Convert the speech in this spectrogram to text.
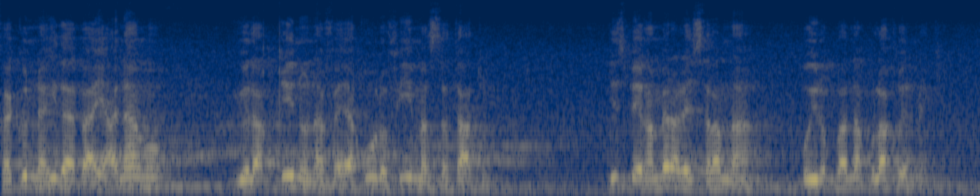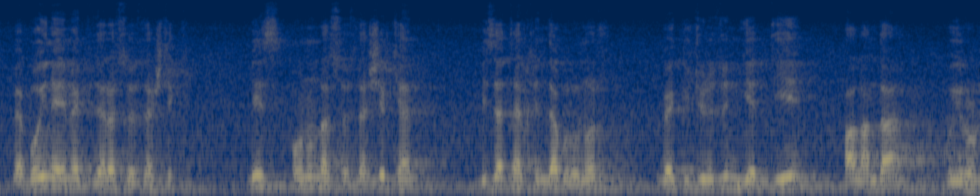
fekunna iza bayya'nahu yulaqinuna feyekulu fîme istata'tum Biz Peygamber aleyhisselamla buyruklarına kulak vermek ve boyun eğmek üzere sözleştik. Biz onunla sözleşirken bize telkinde bulunur ve gücünüzün yettiği alanda buyururdu.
